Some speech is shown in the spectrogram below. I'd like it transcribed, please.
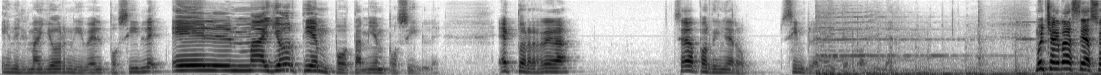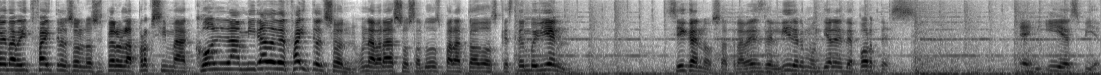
en el mayor nivel posible, el mayor tiempo también posible. Héctor Herrera, sea por dinero, simplemente por dinero. Muchas gracias, soy David Faitelson, los espero la próxima con la mirada de Faitelson. Un abrazo, saludos para todos, que estén muy bien. Síganos a través del líder mundial en deportes en ESPN.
